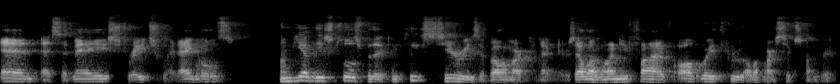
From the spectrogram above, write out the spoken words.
N, SMA, straights, right angles. And we have these tools for the complete series of LMR connectors, LM195 all the way through LMR 600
